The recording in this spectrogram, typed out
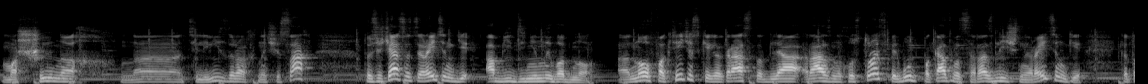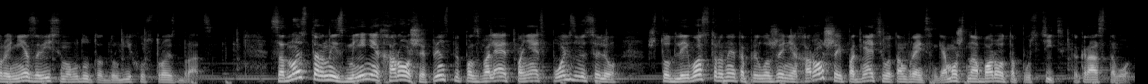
машинах, на телевизорах, на часах, то сейчас эти рейтинги объединены в одно. Но фактически как раз для разных устройств теперь будут показываться различные рейтинги, которые независимо будут от других устройств браться. С одной стороны, изменение хорошее, в принципе, позволяет понять пользователю, что для его стороны это приложение хорошее и поднять его там в рейтинге, а может наоборот опустить, как раз-то вот.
